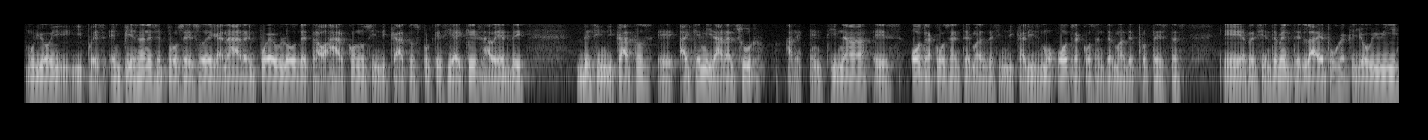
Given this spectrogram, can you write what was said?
murió y, pues empiezan ese proceso de ganar el pueblo, de trabajar con los sindicatos, porque si hay que saber de, de sindicatos, eh, hay que mirar al sur. Argentina es otra cosa en temas de sindicalismo, otra cosa en temas de protestas. Eh, recientemente, la época que yo viví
